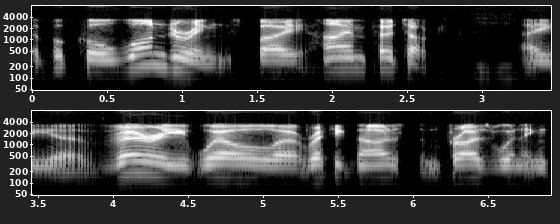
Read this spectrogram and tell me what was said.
a book called Wanderings by Chaim Potok, mm-hmm. a uh, very well uh, recognized and prize winning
